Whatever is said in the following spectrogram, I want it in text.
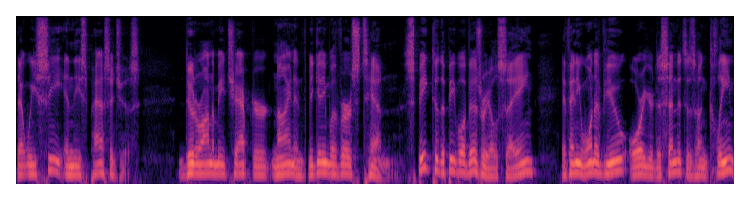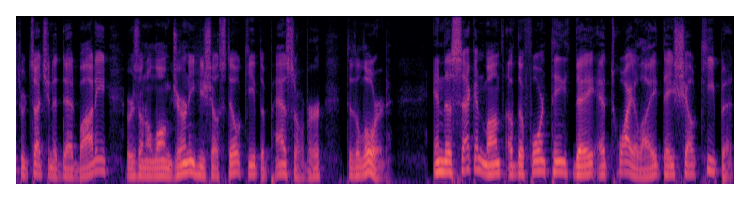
that we see in these passages. Deuteronomy chapter 9 and beginning with verse 10. Speak to the people of Israel, saying, If any one of you or your descendants is unclean through touching a dead body or is on a long journey, he shall still keep the Passover to the Lord. In the second month of the fourteenth day at twilight, they shall keep it.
